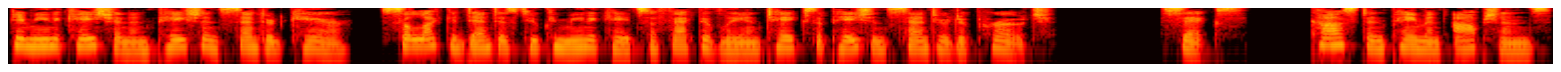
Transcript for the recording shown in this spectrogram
Communication and patient centered care Select a dentist who communicates effectively and takes a patient centered approach. 6. Cost and payment options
